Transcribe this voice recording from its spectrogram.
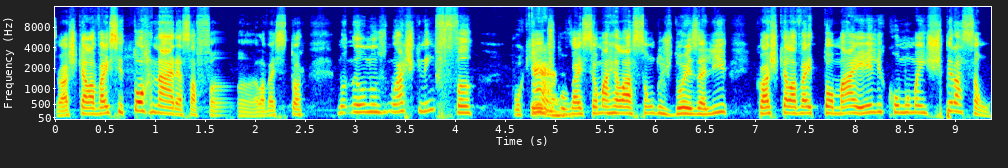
Eu acho que ela vai se tornar essa fã. Ela vai se tornar. Não, não, não- não acho que nem fã. Porque, É. tipo, vai ser uma relação dos dois ali que eu acho que ela vai tomar ele como uma inspiração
